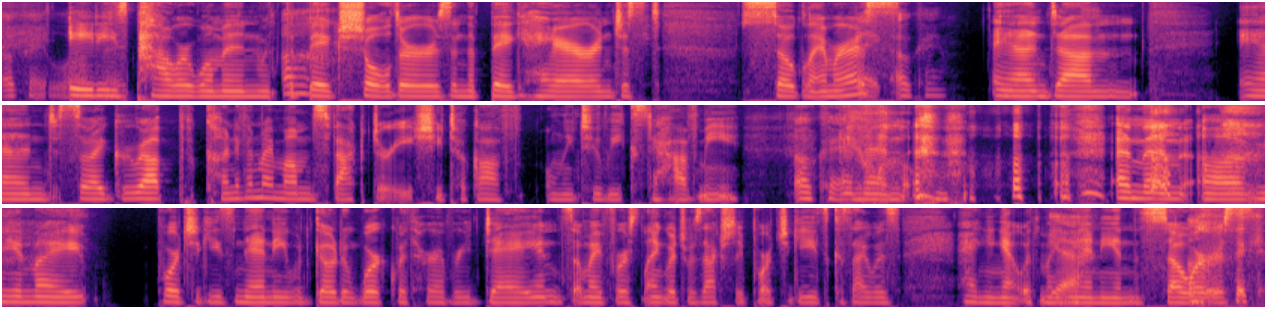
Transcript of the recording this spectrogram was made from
Okay. 80s it. power woman with the big shoulders and the big hair and just so glamorous Okay. and um and so I grew up kind of in my mom's factory. She took off only two weeks to have me, Okay. and then and then uh, me and my Portuguese nanny would go to work with her every day. And so my first language was actually Portuguese because I was hanging out with my Yeah. nanny and the sewers, Okay.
